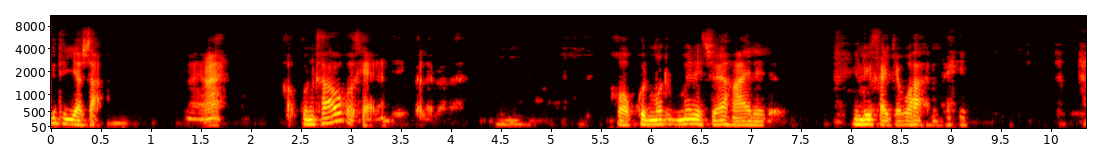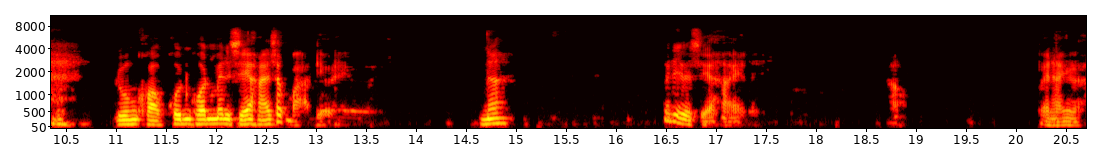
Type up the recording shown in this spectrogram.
วิทยาศาสตร์นไหมขอบคุณเขาก็แค่นั้นเองไปเลยไปเลยขอบคุณมดไม่ได้เสียหายเลยเลยหรือใครจะว่าไงลุงขอบคุณคนไม่ได้เสียหายสักบาทเดียวเลยนะ ไม่ได้เสียหายอะไรเไปไหนล่ะ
